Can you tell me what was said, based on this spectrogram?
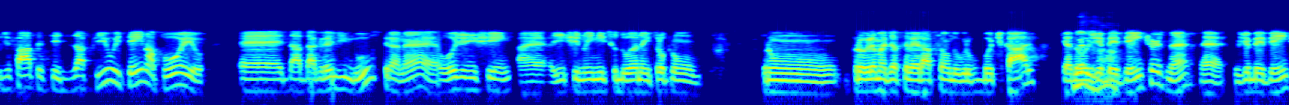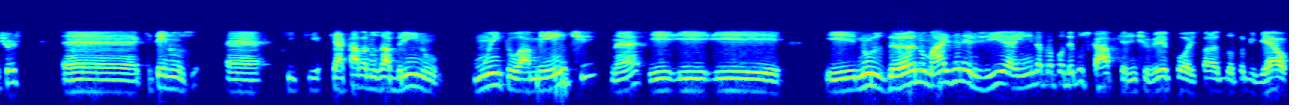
de, fato esse desafio e tendo apoio é, da, da, grande indústria, né? Hoje a gente, é, a gente no início do ano entrou para um, um programa de aceleração do grupo Boticário, que é do Legal. GB Ventures, né? É, o GB Ventures, é, que tem nos que, que, que, acaba nos abrindo muito a mente, né? E, e, e, e nos dando mais energia ainda para poder buscar, porque a gente vê, pô, a história do Dr. Miguel,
